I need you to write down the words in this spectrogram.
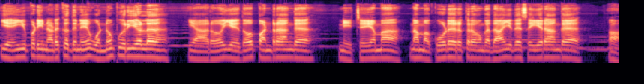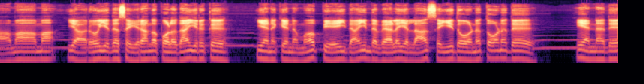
ஏன் இப்படி நடக்குதுன்னே ஒன்றும் புரியல. யாரோ ஏதோ பண்ணுறாங்க நிச்சயமா நம்ம கூட இருக்கிறவங்க தான் இதை செய்கிறாங்க ஆமாம் ஆமாம் யாரோ இதை செய்கிறாங்க போல தான் இருக்கு. எனக்கு என்னமோ பேய் தான் இந்த வேலையெல்லாம் செய்யுதோன்னு தோணுது. என்னது?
